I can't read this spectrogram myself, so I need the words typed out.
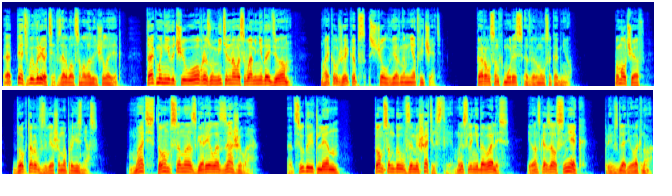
«Опять вы врете», — взорвался молодой человек. «Так мы ни до чего вразумительного с вами не дойдем». Майкл Джейкобс счел верным не отвечать. Карлсон, хмурясь, отвернулся к огню. Помолчав, доктор взвешенно произнес. «Мать Томпсона сгорела заживо. Отсюда и тлен. Томпсон был в замешательстве, мысли не давались, и он сказал «снег» при взгляде в окно.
